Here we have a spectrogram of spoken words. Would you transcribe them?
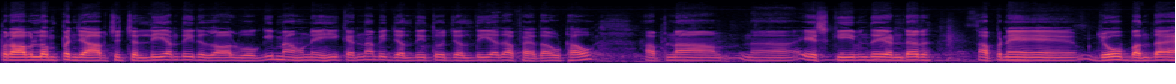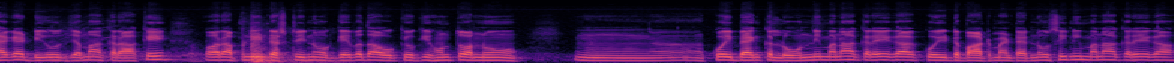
ਪ੍ਰੋਬਲਮ ਪੰਜਾਬ 'ਚ ਚੱਲੀ ਜਾਂਦੀ ਰਿਜ਼ੋਲਵ ਹੋ ਗਈ। ਮੈਂ ਹੁਣ ਇਹੀ ਕਹਿੰਦਾ ਵੀ ਜਲਦੀ ਤੋਂ ਜਲਦੀ ਇਹਦਾ ਫਾਇਦਾ ਉਠਾਓ। ਆਪਣਾ ਅ, ਇਹ ਸਕੀਮ ਦੇ ਅੰਡਰ ਆਪਣੇ ਜੋ ਬੰਦਾ ਹੈਗਾ ਡਿਊਜ਼ ਜਮ੍ਹਾਂ ਕਰਾ ਕੇ ਔਰ ਆਪਣੀ ਇੰਡਸਟਰੀ ਨੂੰ ਅੱਗੇ ਵਧਾਓ ਕਿਉਂਕਿ ਹੁਣ ਤੁਹਾਨੂੰ ਕੋਈ ਬੈਂਕ ਲੋਨ ਨਹੀਂ ਮਨਾ ਕਰੇਗਾ ਕੋਈ ਡਿਪਾਰਟਮੈਂਟ ਐਨਓਸੀ ਨਹੀਂ ਮਨਾ ਕਰੇਗਾ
